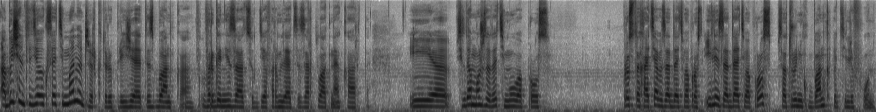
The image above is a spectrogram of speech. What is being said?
Обычно это делает, кстати, менеджер, который приезжает из банка в организацию, где оформляется зарплатная карта. И всегда можно задать ему вопрос – Просто хотя бы задать вопрос. Или задать вопрос сотруднику банка по телефону.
